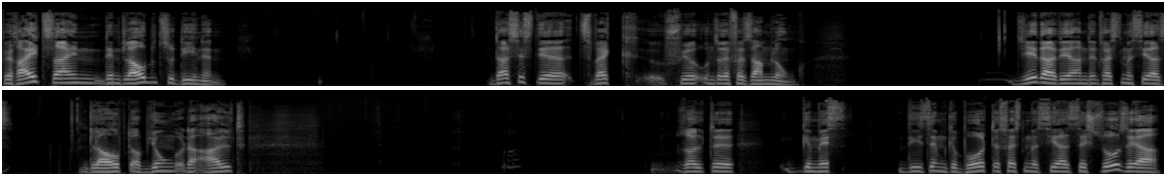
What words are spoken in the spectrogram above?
bereit sein, dem Glauben zu dienen. Das ist der Zweck für unsere Versammlung. Jeder, der an den festen Messias glaubt, ob jung oder alt, sollte gemäß diesem Gebot des festen Messias sich so sehr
